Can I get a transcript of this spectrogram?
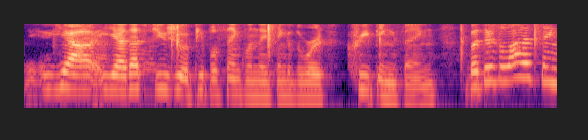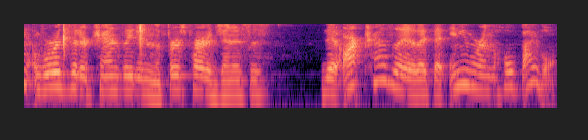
Yeah, Yeah. yeah, that's usually what people think when they think of the word creeping thing. But there's a lot of thing words that are translated in the first part of Genesis that aren't translated like that anywhere in the whole Bible.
